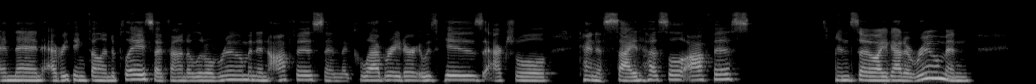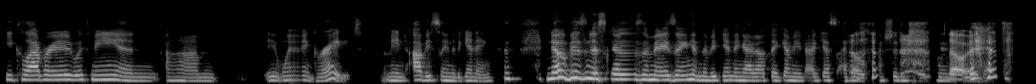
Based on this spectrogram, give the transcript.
and then everything fell into place. I found a little room in an office and the collaborator, it was his actual kind of side hustle office and so I got a room and he collaborated with me and um, it went great. I mean, obviously in the beginning, no business goes amazing in the beginning. I don't think. I mean, I guess I hope I shouldn't. no, it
